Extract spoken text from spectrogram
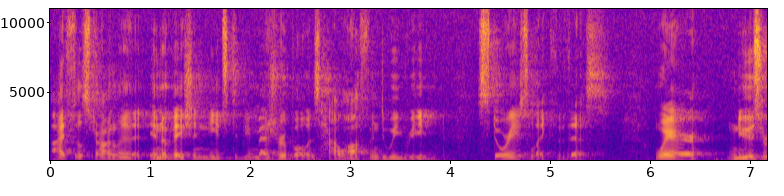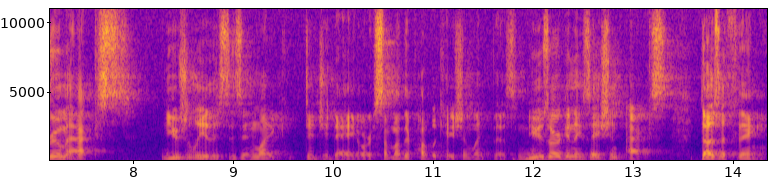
I feel strongly that innovation needs to be measurable is how often do we read stories like this, where Newsroom X, usually this is in like Digiday or some other publication like this, news organization X does a thing.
